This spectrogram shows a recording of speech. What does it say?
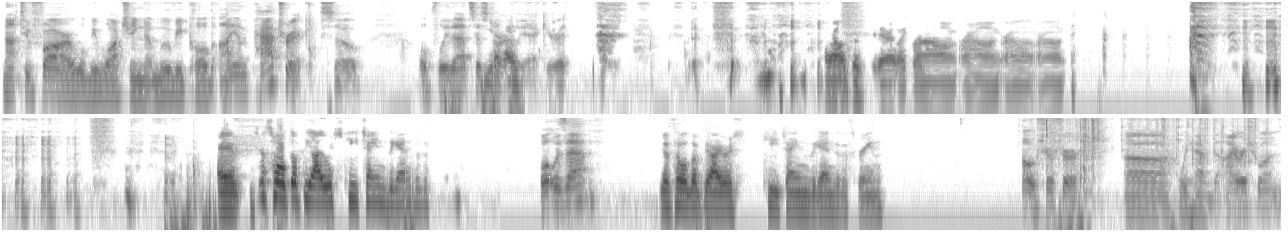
not too far, we'll be watching a movie called I Am Patrick. So hopefully that's historically accurate. or I'll just be there like wrong, wrong, wrong, wrong. Um, just hold up the Irish keychains again to the. Screen. What was that? Just hold up the Irish keychains again to the screen. Oh, sure, sure. Uh, we have the Irish one,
